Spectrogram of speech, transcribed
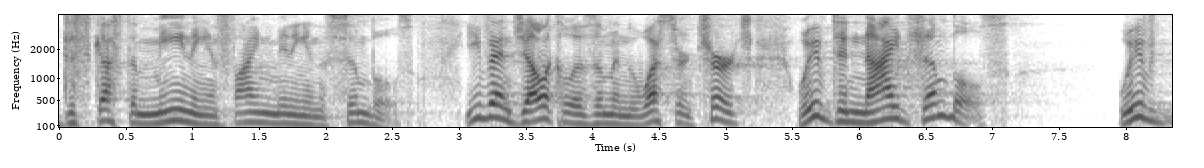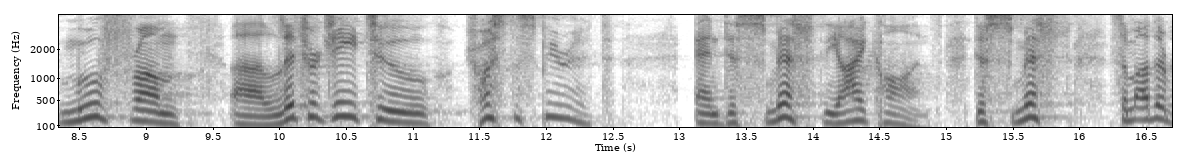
discuss the meaning and find meaning in the symbols. Evangelicalism in the Western church, we've denied symbols. We've moved from uh, liturgy to trust the Spirit and dismiss the icons, dismiss some other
